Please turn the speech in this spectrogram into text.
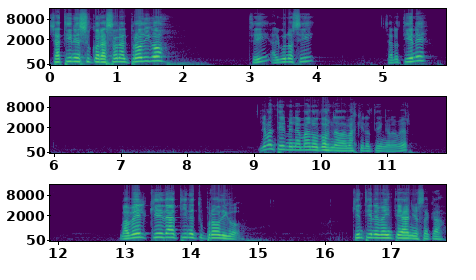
¿Ya tiene su corazón al pródigo? ¿Sí? ¿Algunos sí? ¿Ya lo tiene? Levánteme la mano dos nada más que lo tengan, a ver. Mabel, ¿qué edad tiene tu pródigo? ¿Quién tiene 20 años acá?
